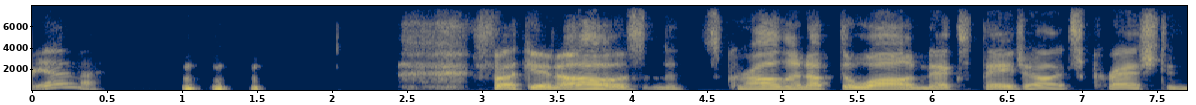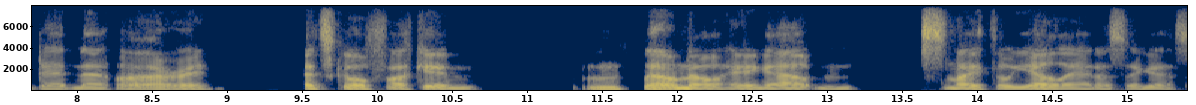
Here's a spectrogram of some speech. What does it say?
yeah. fucking oh, it's, it's crawling up the wall. Next page, oh, it's crashed and dead now. Oh, all right, let's go. Fucking, mm, I don't know, hang out and Smythe will yell at us. I guess.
